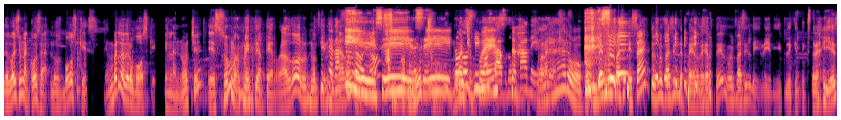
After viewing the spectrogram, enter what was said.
Les voy a decir una cosa, los bosques, un verdadero bosque en la noche es sumamente aterrador, no Sí tiene te da nada. frío, Sí, ¿no? sí, Mucho, sí, mucho. por Todos vimos la bruja de. Claro, porque es muy fácil, exacto, es muy fácil de perderte, es muy fácil de, de- de- de que te extrañes.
